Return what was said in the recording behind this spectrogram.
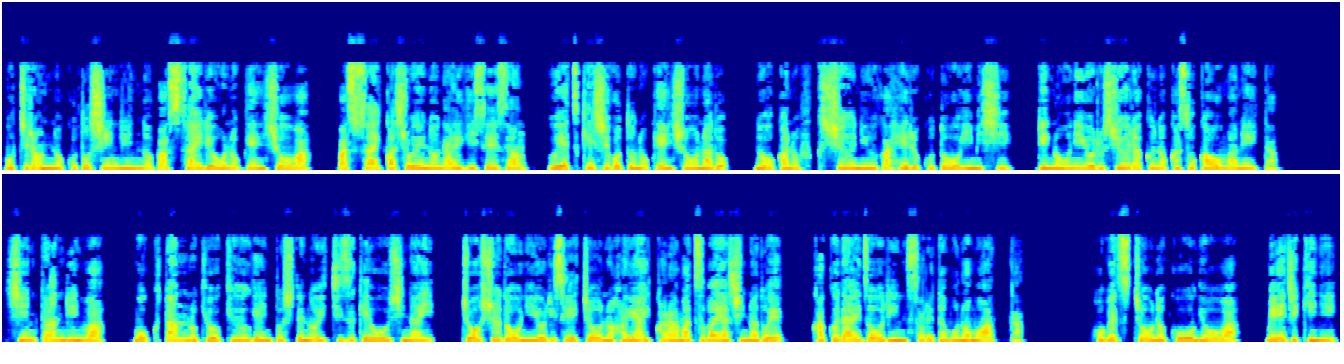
もちろんのこと森林の伐採量の減少は、伐採箇所への苗木生産、植え付け仕事の減少など、農家の副収入が減ることを意味し、離農による集落の過疎化を招いた。新炭林は、木炭の供給源としての位置づけを失い、長主導により成長の早い唐松林などへ拡大増林されたものもあった。保別町の工業は、明治期に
